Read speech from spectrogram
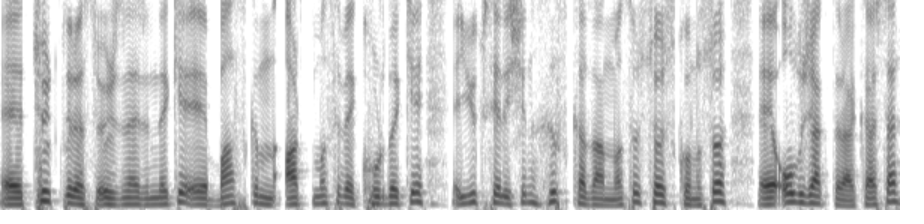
e, Türk lirası üzerindeki e, baskının artması ve kurdaki e, yükselişin hız kazanması söz konusu e, olacaktır arkadaşlar.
